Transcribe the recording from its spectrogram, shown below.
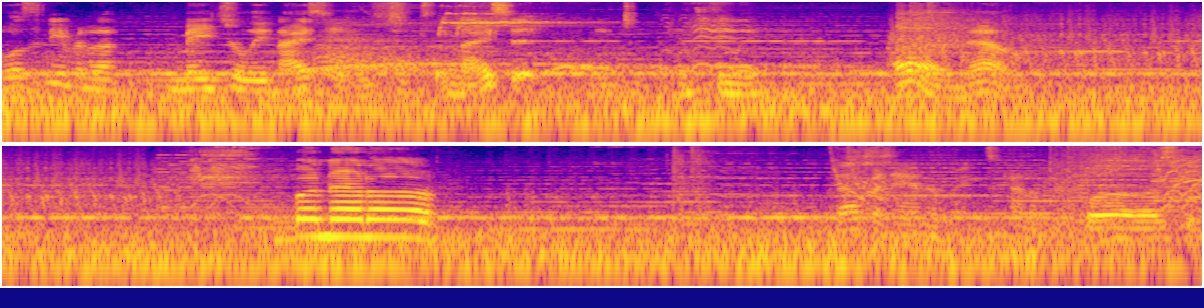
wasn't even a majorly nice hit. It was just a nice hit. Instantly. Oh no. Banana! That banana ring's kind of busted.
